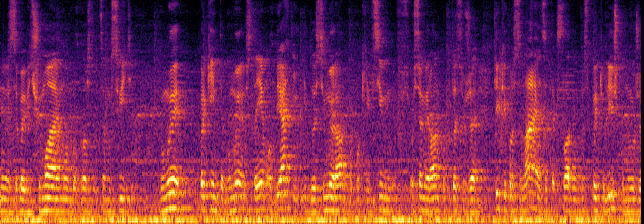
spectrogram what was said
ми себе відчуваємо просто в цьому світі. Бо ми, прикиньте, бо ми встаємо о 5 і до 7 ранку, поки в 7, о 7 ранку хтось вже тільки просинається, так сладенько спить у ліжку, ми вже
